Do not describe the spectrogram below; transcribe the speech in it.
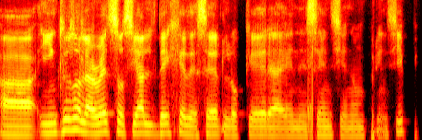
uh, incluso la red social deje de ser lo que era en esencia en un principio.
